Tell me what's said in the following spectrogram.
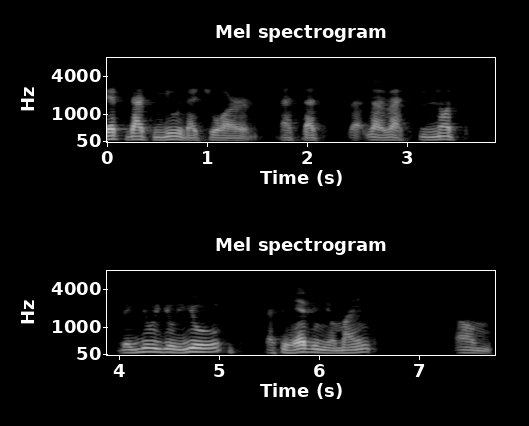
get that you that you are that that's that, that that's not the you you you that you have in your mind um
